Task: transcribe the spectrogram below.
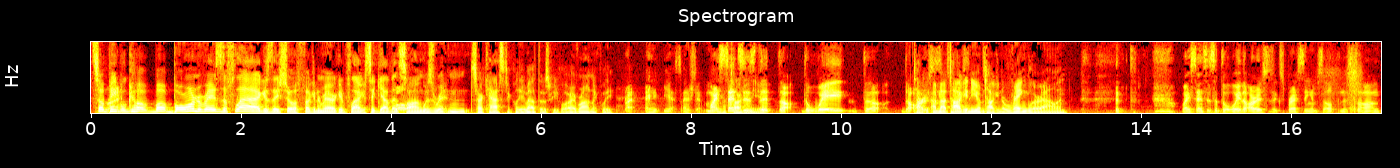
Some people go, born to raise the flag as they show a fucking American flag. It's like yeah, that Well- song was written sarcastically about those people, ironically. Right. I, yes, I understand. My sense is that the the way the the Talk- artist I'm not talking to you. I'm talking to Wrangler Allen. my sense is that the way the artist is expressing himself in the song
